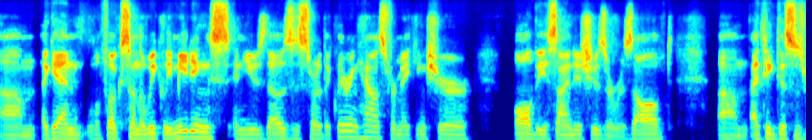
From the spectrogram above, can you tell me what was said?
Um, again, we'll focus on the weekly meetings and use those as sort of the clearinghouse for making sure all the assigned issues are resolved. Um, I think this is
